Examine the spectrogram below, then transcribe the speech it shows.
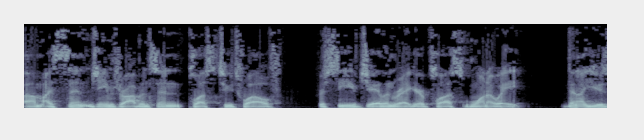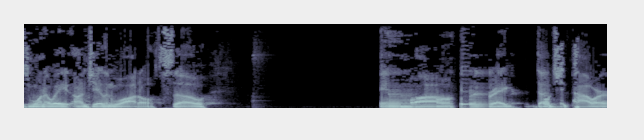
Um, I sent James Robinson plus 212, received Jalen Reagor plus 108. Then I used 108 on Jaylen Waddle. So Jaylen Waddle, Reg, double power,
